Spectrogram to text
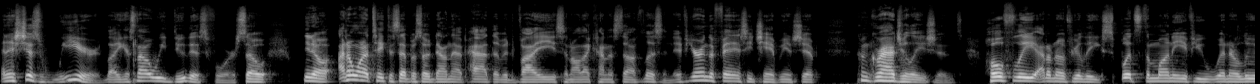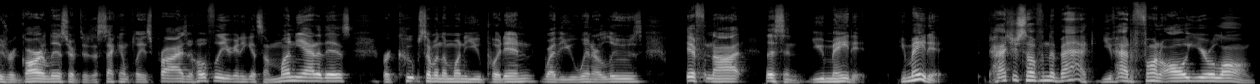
and it's just weird. Like it's not what we do this for. So you know, I don't want to take this episode down that path of advice and all that kind of stuff. Listen, if you're in the fantasy championship, congratulations. Hopefully, I don't know if your league splits the money if you win or lose, regardless, or if there's a second place prize, but hopefully you're going to get some money out of this, recoup some of the money you put in, whether you win or lose. If not, listen, you made it. You made it. Pat yourself in the back. You've had fun all year long.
